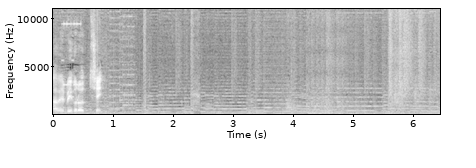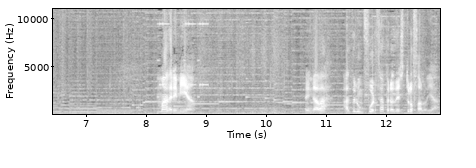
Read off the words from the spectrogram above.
A ver, Vigorot, sí. Madre mía. Venga, va. Hazle un fuerza, pero destrózalo ya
